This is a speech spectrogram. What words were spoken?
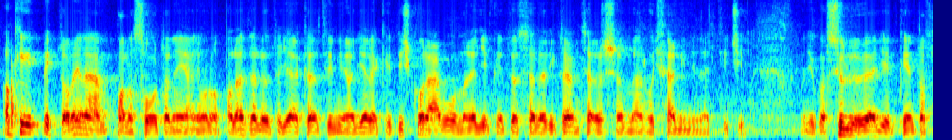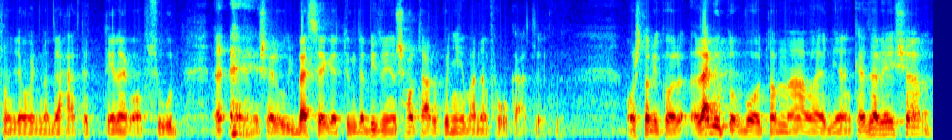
aki, mit tudom én, nem panaszolta néhány hónappal ezelőtt, hogy el kellett vinni a gyerekét iskolából, mert egyébként összeverik rendszeresen, mert hogy feminin egy kicsit. Mondjuk a szülő egyébként azt mondja, hogy na de hát ez tényleg abszurd, és erről úgy beszélgettünk, de bizonyos határokon nyilván nem fogok átlépni. Most, amikor legutóbb voltam nála egy ilyen kezelésem,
